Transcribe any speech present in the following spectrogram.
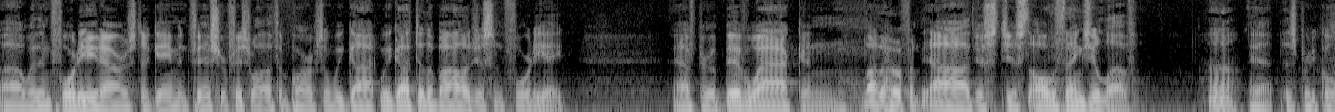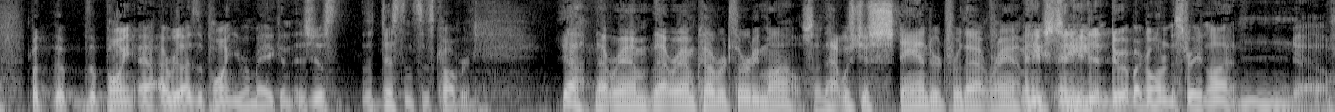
uh, within 48 hours to Game and Fish or Fish, Wildlife, and Parks, and we got we got to the biologist in 48. After a bivouac and a lot of hoofing, ah, just just all the things you love. Huh. Yeah, it's pretty cool. But the the point I realize the point you were making is just the distance is covered. Yeah, that ram that ram covered 30 miles, and that was just standard for that ram. And he, He's- and he didn't do it by going in a straight line. No,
